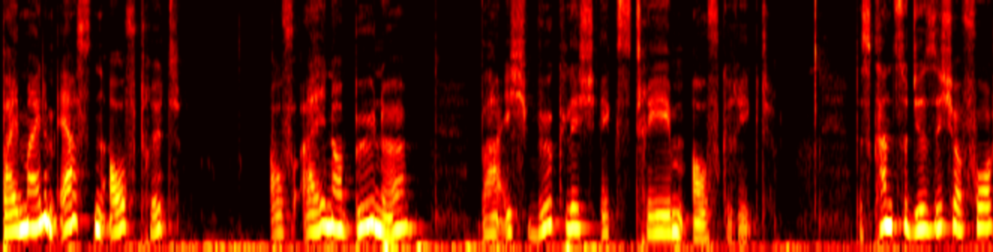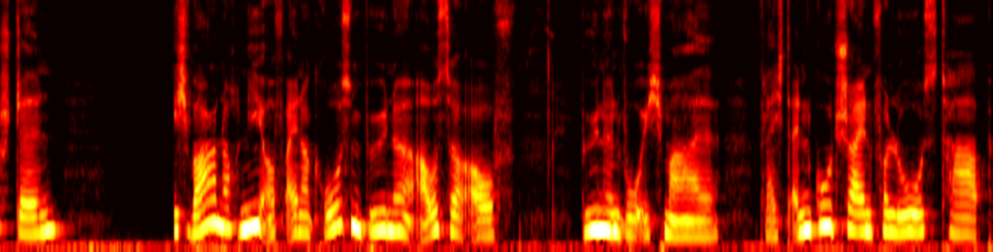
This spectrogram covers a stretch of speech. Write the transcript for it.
Bei meinem ersten Auftritt auf einer Bühne war ich wirklich extrem aufgeregt. Das kannst du dir sicher vorstellen. Ich war noch nie auf einer großen Bühne, außer auf Bühnen, wo ich mal vielleicht einen Gutschein verlost habe,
